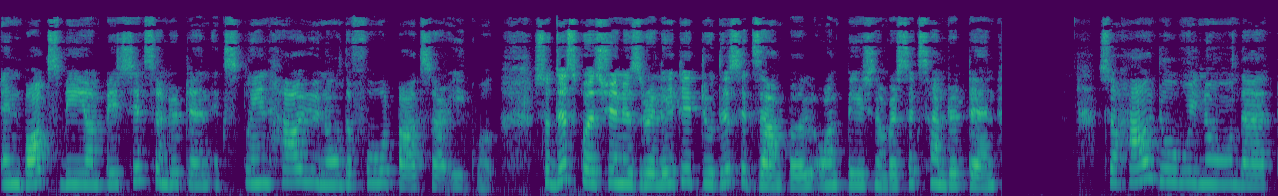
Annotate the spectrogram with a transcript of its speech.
In box B on page 610, explain how you know the four parts are equal. So this question is related to this example on page number 610. So how do we know that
